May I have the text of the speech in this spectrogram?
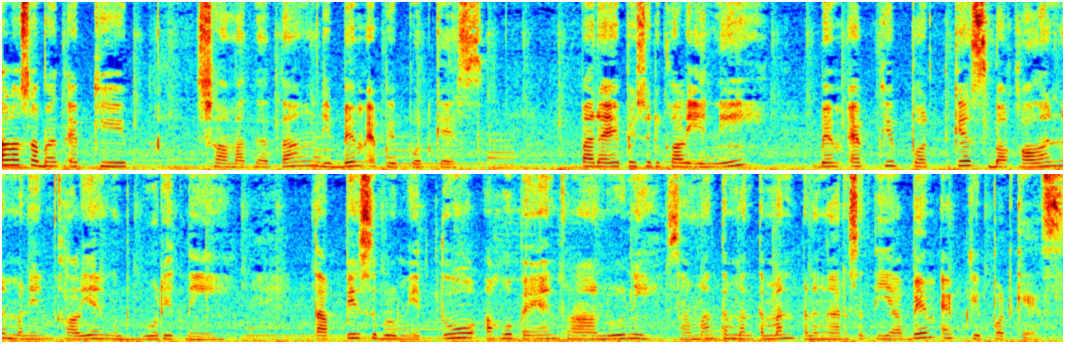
Halo Sobat Epkip, selamat datang di BEM Epkip Podcast. Pada episode kali ini, BEM Epkip Podcast bakalan nemenin kalian ngebuburit nih. Tapi sebelum itu, aku pengen kenalan dulu nih sama teman-teman pendengar setia BEM Epkip Podcast.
